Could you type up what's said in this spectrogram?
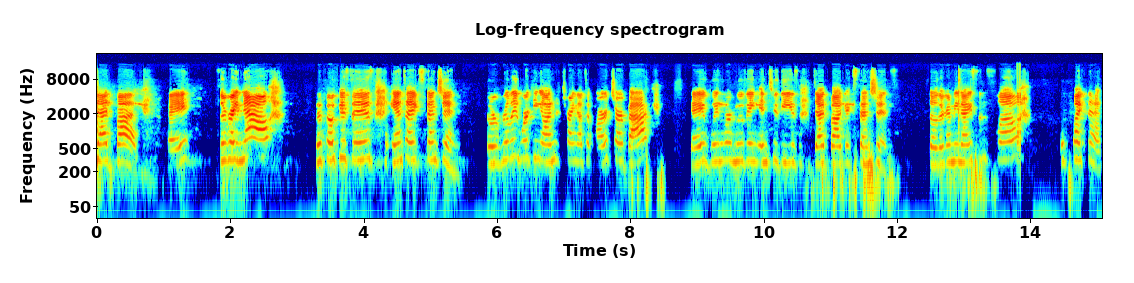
dead bug, okay? So right now, the focus is anti-extension. So we're really working on trying not to arch our back, okay, when we're moving into these dead bug extensions. So they're gonna be nice and slow, just like this.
